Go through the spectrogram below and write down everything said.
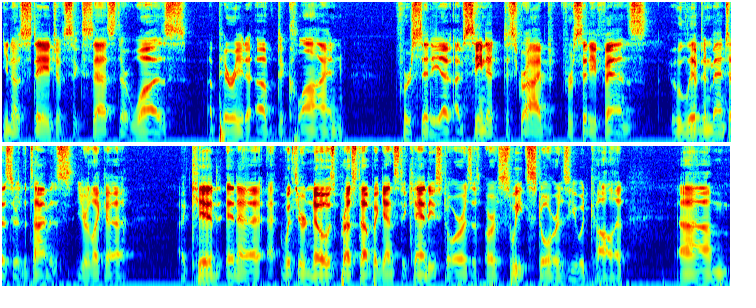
you know stage of success, there was a period of decline for City. I, have seen it described for City fans who lived in Manchester at the time as you're like a a kid in a with your nose pressed up against a candy store a, or a sweet store as you would call it. Um,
